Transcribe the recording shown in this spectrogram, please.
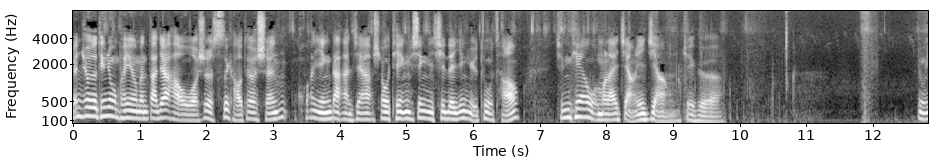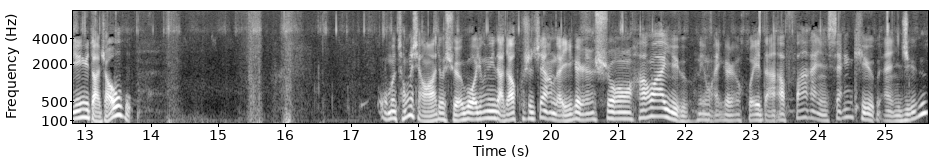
全球的听众朋友们，大家好，我是斯考特神，欢迎大家收听新一期的英语吐槽。今天我们来讲一讲这个用英语打招呼。我们从小啊就学过用英语打招呼是这样的：一个人说 “How are you”，另外一个人回答 “Fine, thank you, and you”，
